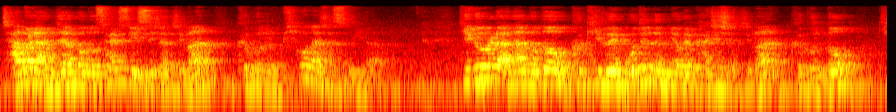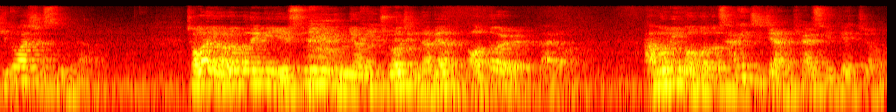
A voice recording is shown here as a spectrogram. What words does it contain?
잠을 안 자고도 살 수 있으셨지만 그분은 피곤하셨습니다. 기도를 안 하고도 그 기도의 모든 능력을 가지셨지만 그분도 기도하셨습니다. 저와 여러분에게 예수님의 능력이 주어진다면 어떨까요? 아무리 먹어도 찌지 않게 할 수 있겠죠.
